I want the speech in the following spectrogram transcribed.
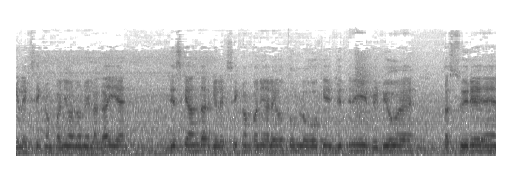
گلیکسی کمپنی والوں نے لگائی ہے، جس کے اندر گلیکسی کمپنی والے کو تم لوگوں کی جتنی ویڈیو ہے، تصویریں ہیں،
